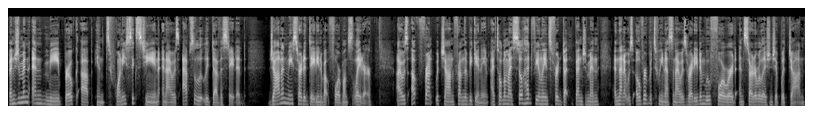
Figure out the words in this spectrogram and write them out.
Benjamin and me broke up in 2016, and I was absolutely devastated. John and me started dating about four months later. I was upfront with John from the beginning. I told him I still had feelings for D- Benjamin and that it was over between us and I was ready to move forward and start a relationship with John.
